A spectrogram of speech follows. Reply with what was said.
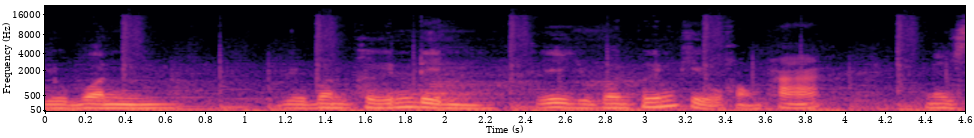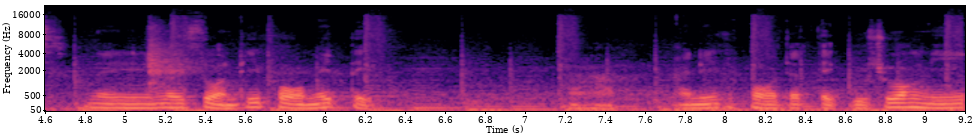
อยู่บนอยู่บนพื้นดินที่อยู่บนพื้นผิวของพระในในในส่วนที่โพไม่ติดนะครับ อันนี้โพจะติดอยู่ช่วงนี้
